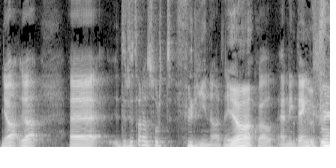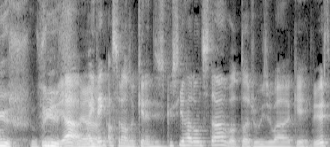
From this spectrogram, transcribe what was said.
Ja, ja. Eh, er zit wel een soort furie in haar, denk Ja. ik ook wel. En ik denk zo- Vuur. Vuur, Vuur, ja. Maar ik denk als er dan zo'n keer een discussie gaat ontstaan, wat dat sowieso wel een keer gebeurt,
